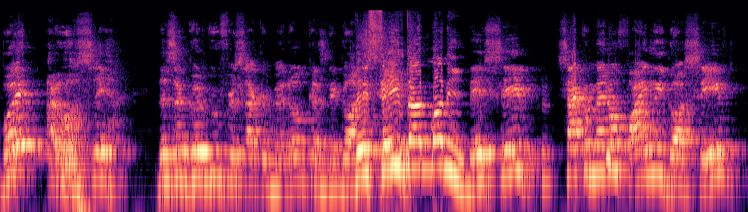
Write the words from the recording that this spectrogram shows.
But I will say there's a good move for Sacramento because they got they saved that money. They saved Sacramento finally got saved,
